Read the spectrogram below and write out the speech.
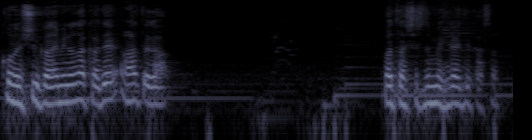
この一週間の歩みの中であなたが私たちの目を開いてくださって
